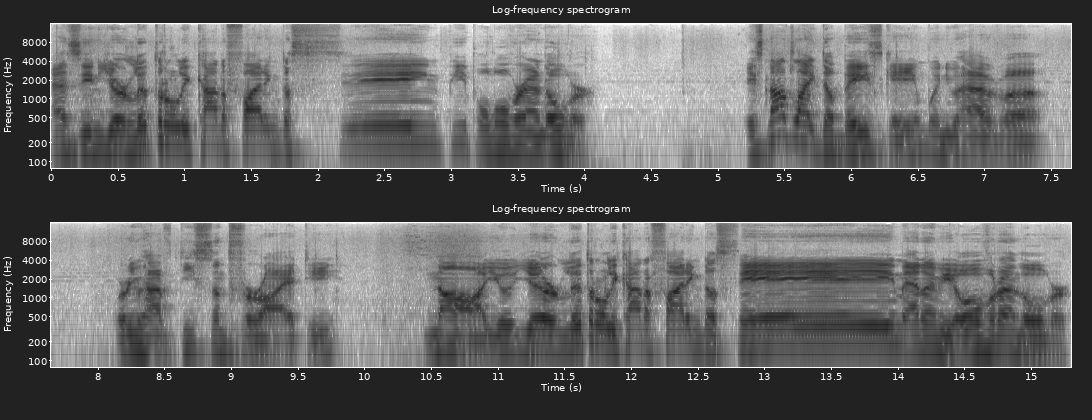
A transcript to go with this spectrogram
As in, you're literally kind of fighting the same people over and over. It's not like the base game when you have, uh, where you have decent variety. Nah, you, you're literally kind of fighting the same enemy over and over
